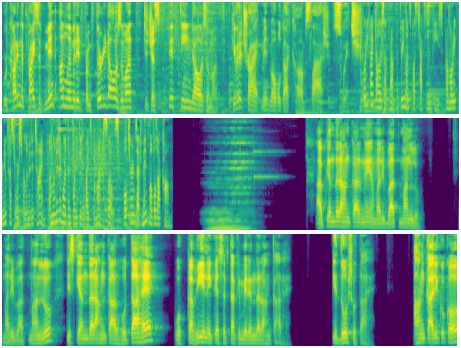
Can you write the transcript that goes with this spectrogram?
we're cutting the price of Mint Unlimited from $30 a month to just $15 a month. Give it a try at mintmobile.com slash switch. $45 up front for three months plus taxes and fees. Promo for new customers for limited time. Unlimited more than 40 gigabytes per month. Slows. Full terms at mintmobile.com. आपके अंदर अहंकार नहीं हमारी बात मान लो हमारी बात मान लो जिसके अंदर अहंकार होता है वो कभी ये नहीं कह सकता कि मेरे अंदर अहंकार है ये दोष होता है अहंकारी को कहो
